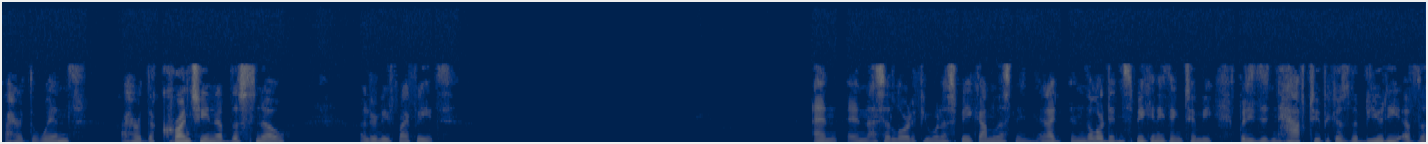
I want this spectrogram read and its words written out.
I heard the wind. I heard the crunching of the snow underneath my feet. And, and I said, Lord, if you want to speak, I'm listening. And, I, and the Lord didn't speak anything to me, but He didn't have to because the beauty of the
